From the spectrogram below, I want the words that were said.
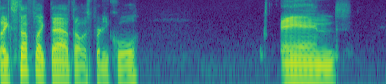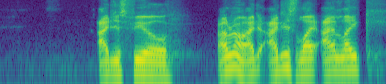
like stuff like that I thought was pretty cool. And I just feel I don't know. I, I just like I like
